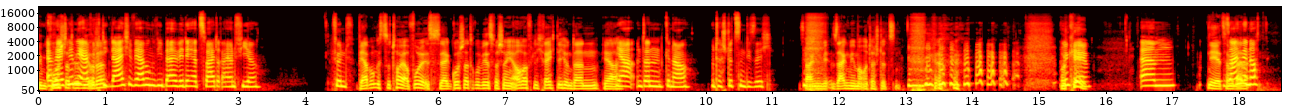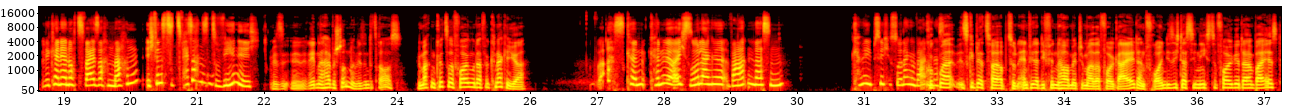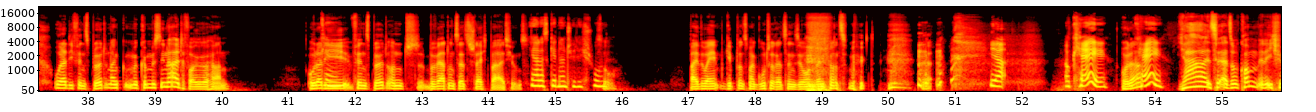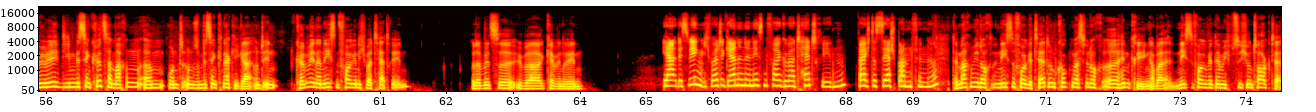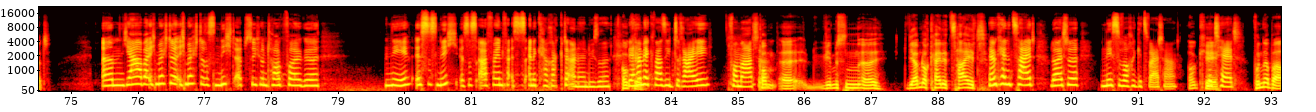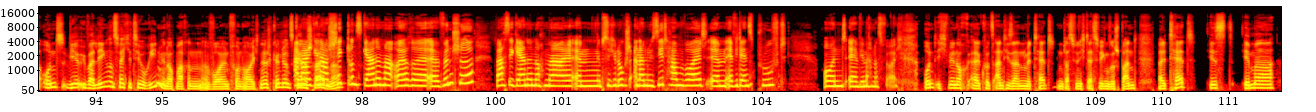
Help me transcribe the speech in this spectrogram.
dem Aber vielleicht nehmen Großstadtrevier, einfach oder? die gleiche Werbung wie bei WDR 2, 3 und 4. 5. Werbung ist zu teuer, obwohl es der Großstadtrevier ist wahrscheinlich auch öffentlich-rechtlich und dann, ja, Ja, und dann, genau, unterstützen die sich. sagen, wir, sagen wir mal unterstützen. okay. Ähm, Nee, jetzt haben sagen wir, wir noch, wir können ja noch zwei Sachen machen. Ich finde, so zwei Sachen sind so wenig. wir, sind- wir reden eine halbe Stunde, wir sind jetzt raus. Wir machen kürzere Folgen und dafür knackiger. Was? Können, können wir euch so lange warten lassen? Können wir die Psyche so lange warten Guck lassen? mal, es gibt ja zwei Optionen. Entweder die finden How I Met Your Mother voll geil, dann freuen die sich, dass die nächste Folge dabei ist, oder die finden es blöd und dann müssen die eine alte Folge hören. Oder Okay. die finden es blöd und bewerten uns jetzt schlecht bei iTunes. Ja, das geht natürlich schon. So. By the way, gebt uns mal gute Rezensionen, wenn ihr uns mögt. Ja. Okay. Oder? Okay. Ja, also komm, ich will die ein bisschen kürzer machen ähm, und, und so ein bisschen knackiger. Und in, können wir in der nächsten Folge nicht über Ted reden? Oder willst du über Kevin reden? Ja, deswegen, ich wollte gerne in der nächsten Folge über Ted reden, weil ich das sehr spannend finde. Dann machen wir doch die nächste Folge Ted und gucken, was wir noch äh, hinkriegen. Aber nächste Folge wird nämlich Psycho und Talk Ted. Ähm, ja, aber ich möchte, ich möchte das nicht als Psycho- und Talk-Folge. Nee, ist es nicht. Es ist auf jeden Fall, es ist eine Charakteranalyse. Okay. Wir haben ja quasi drei Formate. Komm, äh, wir müssen, äh, wir haben noch keine Zeit. Wir haben keine Zeit. Leute, nächste Woche geht's weiter. Okay, Mit Ted. wunderbar. Und wir überlegen uns, welche Theorien wir noch machen wollen von euch. Ne? Könnt ihr uns gerne Aber schreiben. genau, ne? schickt uns gerne mal eure äh, Wünsche, was ihr gerne nochmal ähm, psychologisch analysiert haben wollt, ähm, evidence-proved. Und äh, wir machen das für euch. Und ich will noch äh, kurz anteasern mit Ted, und das finde ich deswegen so spannend, weil Ted ist immer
